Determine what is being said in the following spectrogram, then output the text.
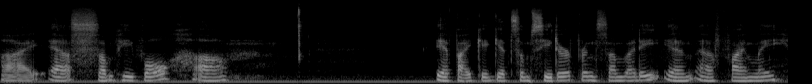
I asked some people um, if I could get some cedar from somebody, and uh, finally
